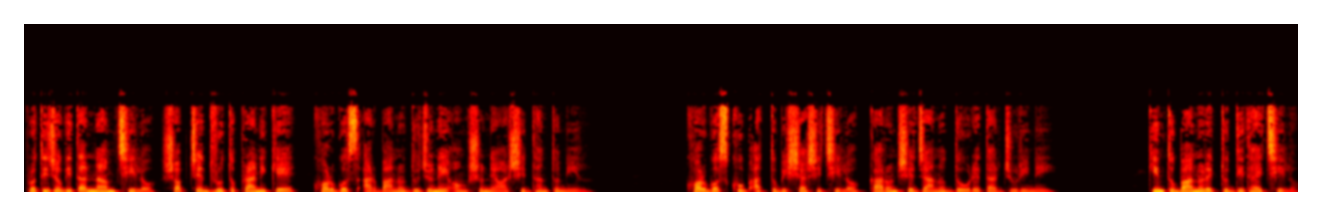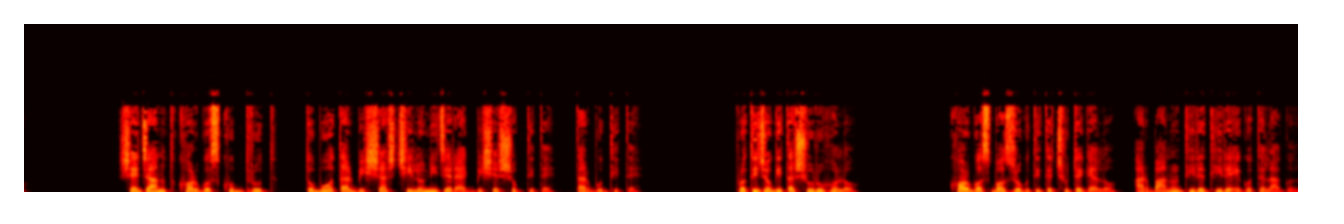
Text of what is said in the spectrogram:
প্রতিযোগিতার নাম ছিল, সবচেয়ে দ্রুত প্রাণীকে খরগোশ আর বানর দুজনেই অংশ নেওয়ার সিদ্ধান্ত নীল। খরগোশ খুব আত্মবিশ্বাসী ছিল, কারণ সে জানত দৌড়ে তার জুড়ি নেই। কিন্তু বানর একটু দ্বিধায় ছিল। সে জানত খরগোশ খুব দ্রুত, তবুও তার বিশ্বাস ছিল নিজের এক বিশেষ শক্তিতে, তার বুদ্ধিতে। প্রতিযোগিতা শুরু হল। খরগোশ বজ্রগতিতে ছুটে গেল, আর বানর ধীরে ধীরে এগোতে লাগল।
